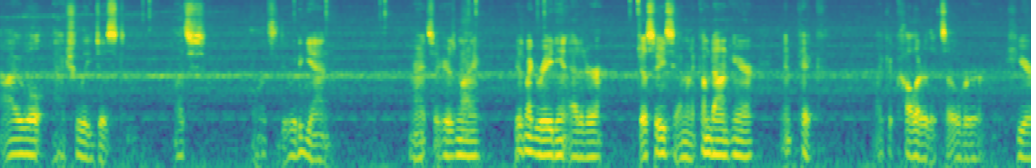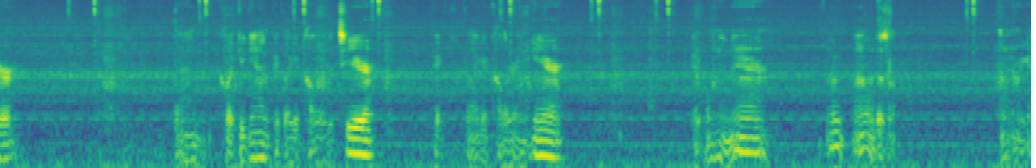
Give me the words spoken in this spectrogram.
I will actually just let's let's do it again. Alright so here's my here's my gradient editor. Just so you see I'm to come down here and pick like a color that's over here then click again pick like a color that's here pick like a color in here pick one in there. Oh, oh it doesn't. There we go.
